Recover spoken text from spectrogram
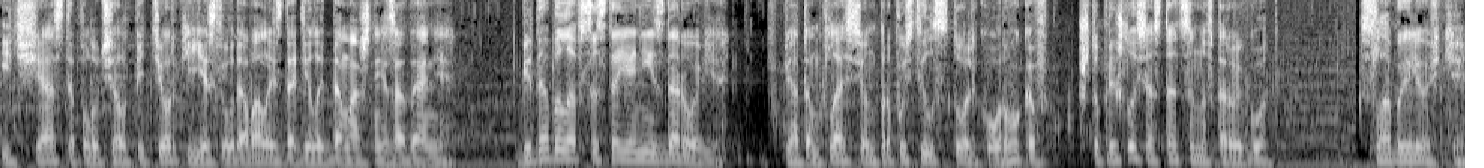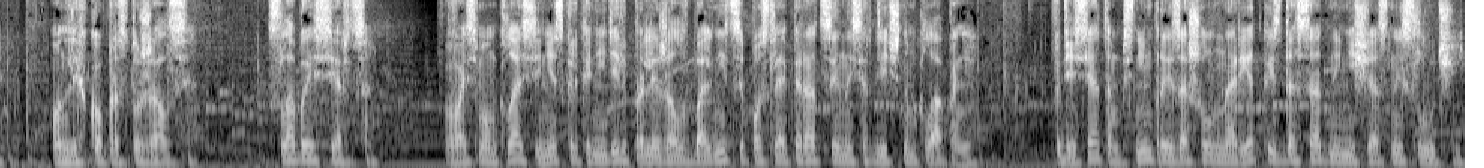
и часто получал пятерки, если удавалось доделать домашние задания. Беда была в состоянии здоровья. В пятом классе он пропустил столько уроков, что пришлось остаться на второй год. Слабые легкие. Он легко простужался – Слабое сердце. В восьмом классе несколько недель пролежал в больнице после операции на сердечном клапане. В десятом с ним произошел на редкость досадный несчастный случай,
